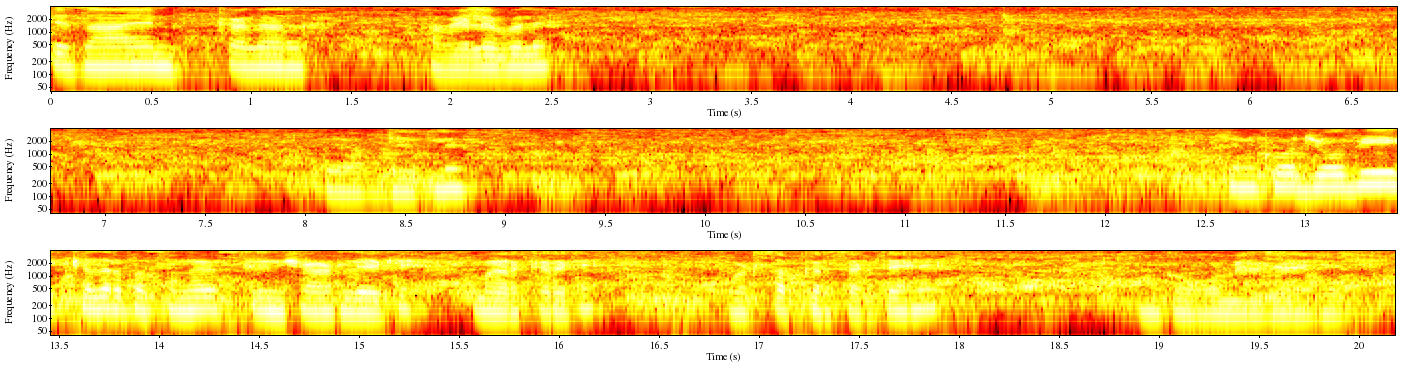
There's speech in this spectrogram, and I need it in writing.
डिज़ाइन, कलर अवेलेबल है। आप देख लें। जिनको जो भी कलर पसंद है स्क्रीनशॉट लेके मार्क करके व्हाट्सअप कर सकते हैं। उनको वो मिल जाएगी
